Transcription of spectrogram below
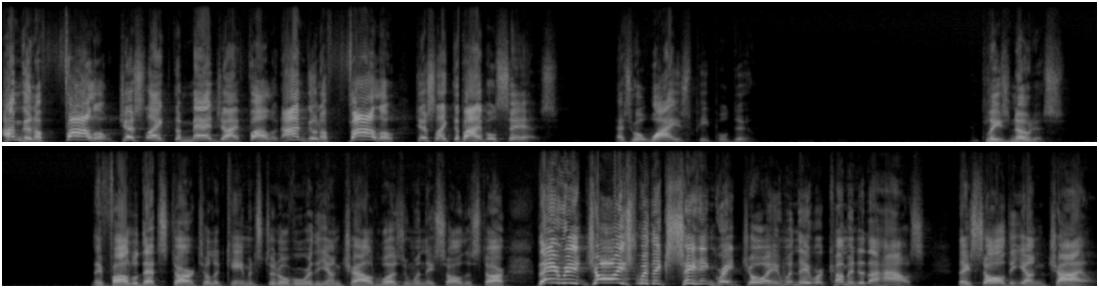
I'm going to follow just like the Magi followed. I'm going to follow just like the Bible says. That's what wise people do. And please notice, they followed that star till it came and stood over where the young child was. And when they saw the star, they rejoiced with exceeding great joy. And when they were coming to the house, they saw the young child.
